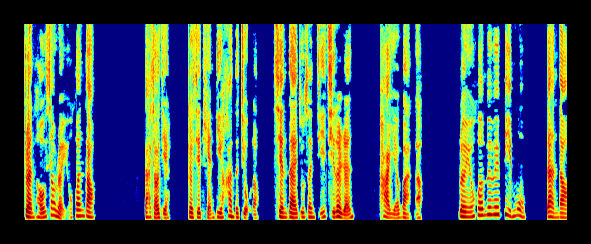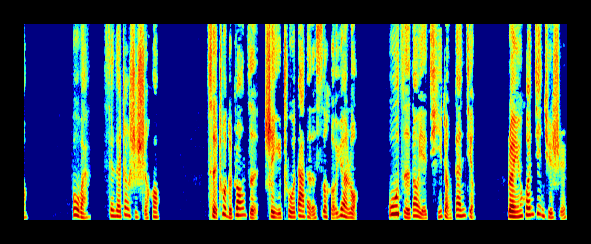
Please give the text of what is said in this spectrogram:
转头向阮云欢道：“大小姐，这些田地旱得久了，现在就算集齐了人，怕也晚了。”阮云欢微微闭目，淡道：“不晚，现在正是时候。”此处的庄子是一处大大的四合院落。屋子倒也齐整干净。阮云欢进去时，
